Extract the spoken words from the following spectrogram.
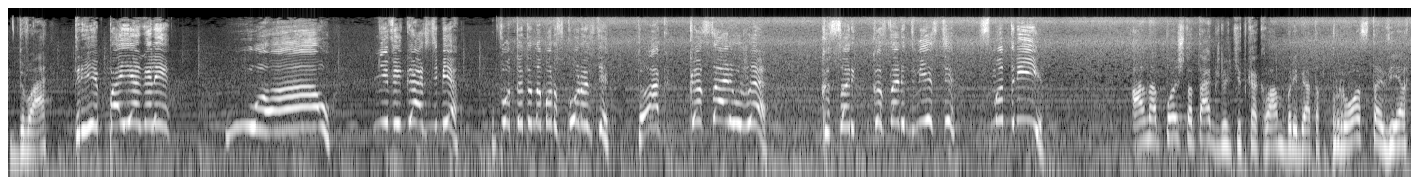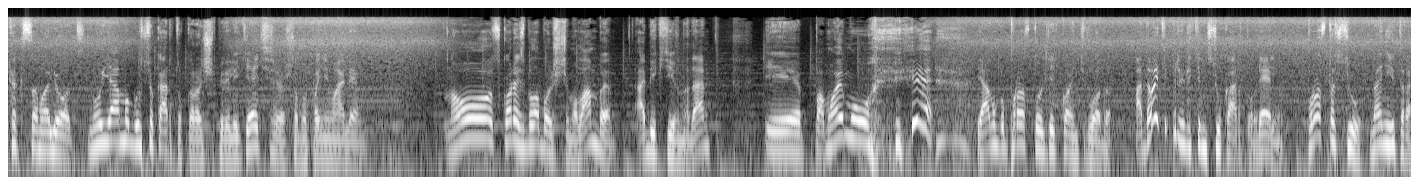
два, три, поехали! Вау! Нифига себе! Вот это набор скорости! Так, косарь уже! Косарь, косарь 200! Смотри! Она точно так же летит, как ламба, ребята, просто вверх, как самолет. Ну, я могу всю карту, короче, перелететь, чтобы понимали. Ну, скорость была больше, чем у ламбы, объективно, да? И, по-моему, я могу просто улететь куда-нибудь в воду. А давайте перелетим всю карту, реально. Просто всю, на нитро.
